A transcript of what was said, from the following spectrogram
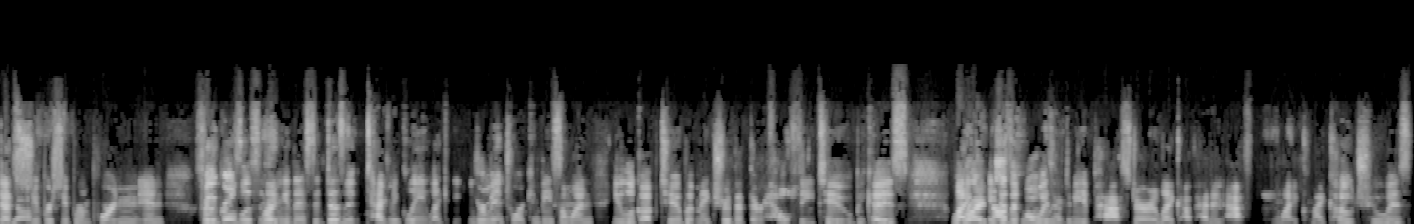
that's yeah. super super important and for the girls listening right. to this it doesn't technically like your mentor can be someone you look up to but make sure that they're healthy too because like right. it doesn't Absolutely. always have to be a pastor like i've had an F like my coach who was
